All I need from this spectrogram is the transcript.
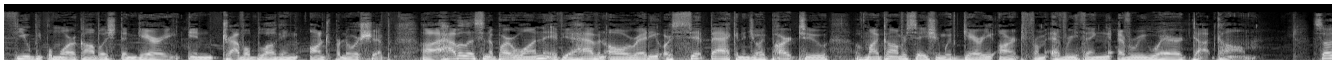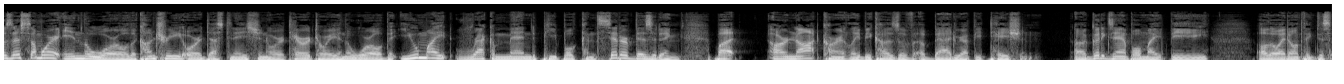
few people more accomplished than Gary in travel blogging entrepreneurship. Uh, have a listen to part one if you haven't already, or sit back and enjoy part two of my conversation with Gary Arndt from EverythingEverywhere.com. So, is there somewhere in the world, a country or a destination or a territory in the world that you might recommend people consider visiting, but are not currently because of a bad reputation? A good example might be, although I don't think this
